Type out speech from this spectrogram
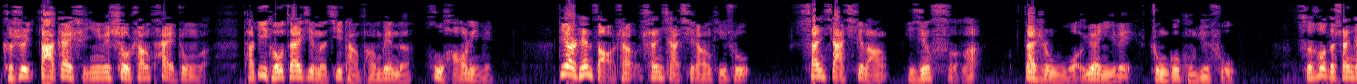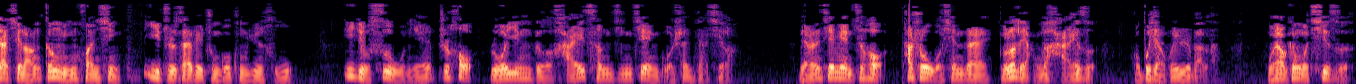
可是大概是因为受伤太重了，他一头栽进了机场旁边的护壕里面。第二天早上，山下七郎提出，山下七郎已经死了，但是我愿意为中国空军服务。此后的山下七郎更名换姓，一直在为中国空军服务。一九四五年之后，罗英德还曾经见过山下七郎，两人见面之后，他说：“我现在有了两个孩子。”我不想回日本了，我要跟我妻子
